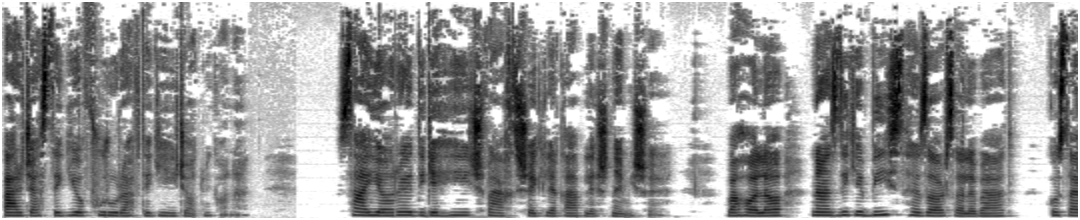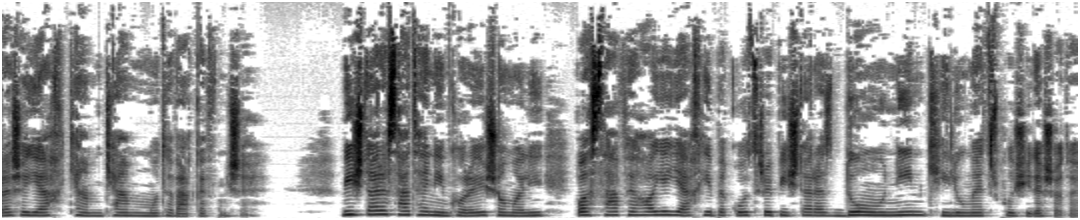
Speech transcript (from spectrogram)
برجستگی و فرو رفتگی ایجاد می‌کنن. سیاره دیگه هیچ وقت شکل قبلش نمیشه و حالا نزدیک 20 هزار سال بعد گسترش یخ کم کم متوقف میشه. بیشتر سطح نیمکره شمالی با صفحه های یخی به قطر بیشتر از دو نیم کیلومتر پوشیده شده.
